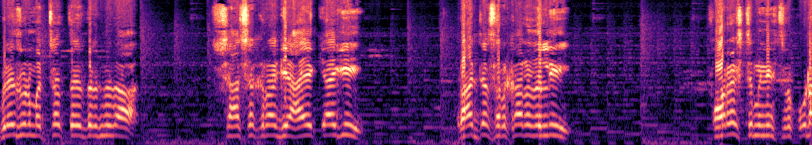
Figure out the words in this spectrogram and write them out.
ಗುಳೇಲ್ಗೋಡು ಮಚ್ಚ ಕ್ಷೇತ್ರದಿಂದ ಶಾಸಕರಾಗಿ ಆಯ್ಕೆಯಾಗಿ ರಾಜ್ಯ ಸರ್ಕಾರದಲ್ಲಿ ಫಾರೆಸ್ಟ್ ಮಿನಿಸ್ಟರ್ ಕೂಡ,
